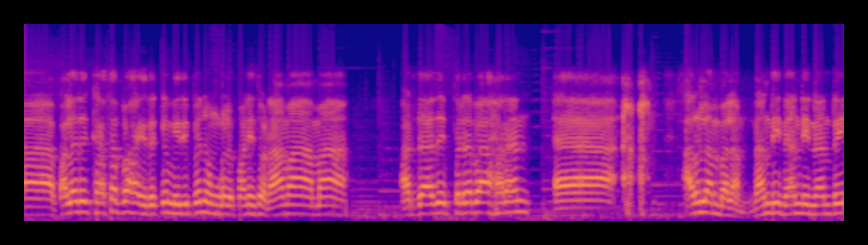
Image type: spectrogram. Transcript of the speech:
ஆஹ், கசப்பாக இருக்கும். இருப்பேன் உங்களுக்கு பணி சொல்ல ஆமா ஆமா. அடுத்தது பிரபாகரன் ஆஹ், அருளம்பலம். நன்றி நன்றி நன்றி.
